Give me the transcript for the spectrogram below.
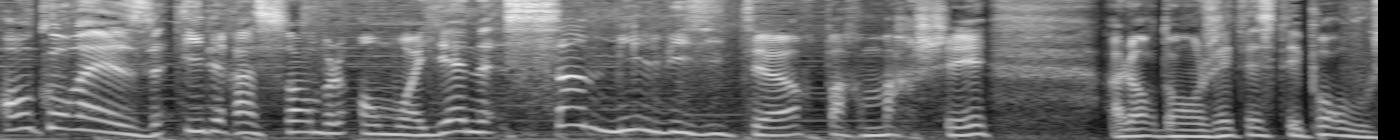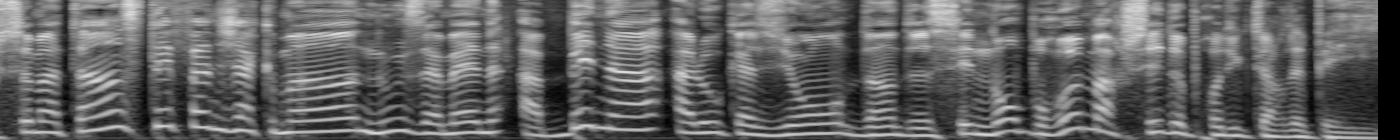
En Corrèze, ils rassemblent en moyenne 5000 visiteurs par marché. Alors dans J'ai testé pour vous ce matin, Stéphane Jacquemin nous amène à Bénin à l'occasion d'un de ces nombreux marchés de producteurs de pays.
